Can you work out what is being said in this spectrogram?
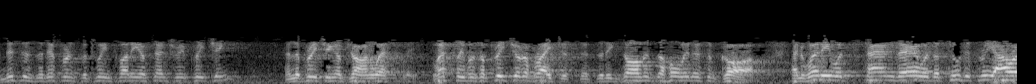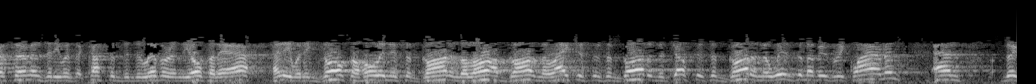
And this is the difference between 20th century preaching and the preaching of John Wesley. Wesley was a preacher of righteousness that exalted the holiness of God. And when he would stand there with the two to three hour sermons that he was accustomed to deliver in the open air, and he would exalt the holiness of God and the law of God and the righteousness of God and the justice of God and the wisdom of his requirements and the,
